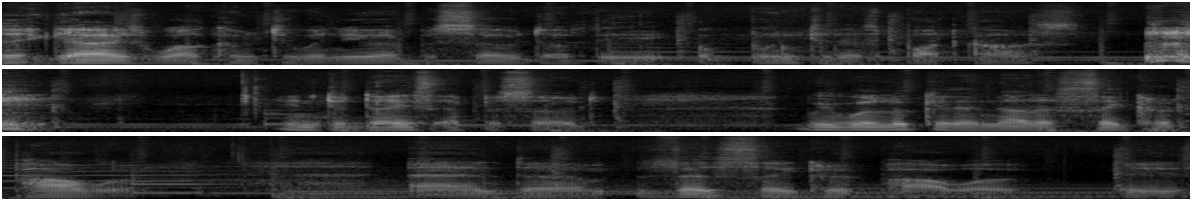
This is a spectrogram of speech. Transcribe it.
day, guys. Welcome to a new episode of the Ubuntuist podcast. In today's episode, we will look at another sacred power, and um, this sacred power is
